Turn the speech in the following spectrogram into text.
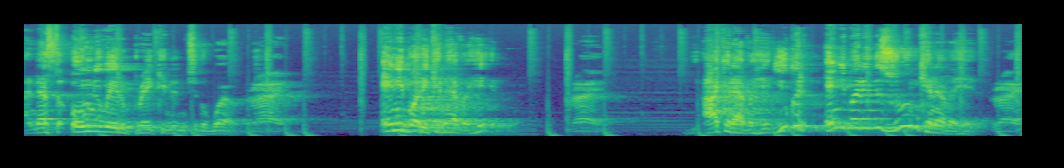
And that's the only way to break it into the world. Right. Anybody can have a hit. Right. I could have a hit. You could anybody in this room can have a hit. Right.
